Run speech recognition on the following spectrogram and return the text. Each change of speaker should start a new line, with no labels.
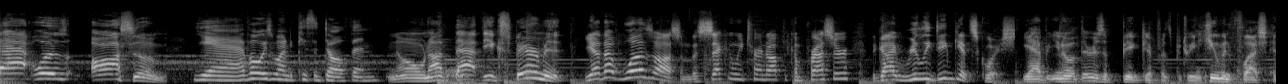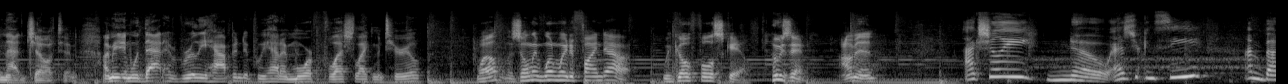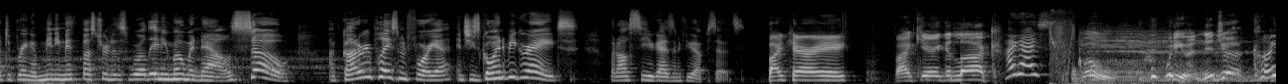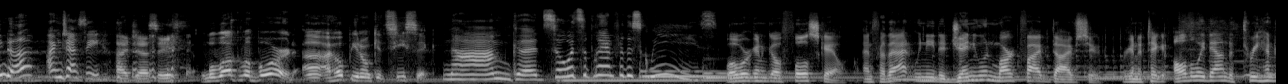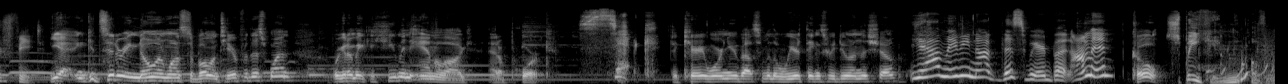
That was awesome.
Yeah, I've always wanted to kiss a dolphin.
No, not that. The experiment.
Yeah, that was awesome. The second we turned off the compressor, the guy really did get squished.
Yeah, but you know, there is a big difference between human flesh and that gelatin. I mean, would that have really happened if we had a more flesh-like material?
Well, there's only one way to find out. We go full scale. Who's in?
I'm in.
Actually, no. As you can see, I'm about to bring a mini Mythbuster into this world any moment now. So, I've got a replacement for you, and she's going to be great. But I'll see you guys in a few episodes.
Bye, Kari.
Bye, Kari. Good luck.
Hi, guys.
Whoa. What are you, a ninja?
Kinda. I'm Jessi.
Hi, Jessi.
Well, welcome aboard. Uh, I hope you don't get seasick.
Nah, I'm good. So what's the plan for the squeeze?
well, we're gonna go full scale. And for that, we need a genuine Mark V dive suit. We're gonna take it all the way down to 300 feet.
Yeah, and considering no one wants to volunteer for this one, we're gonna make a human analog out of pork.
Sick.
Did Kari warn you about some of the weird things we do on this show?
Yeah, maybe not this weird, but I'm in.
Cool.
Speaking of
